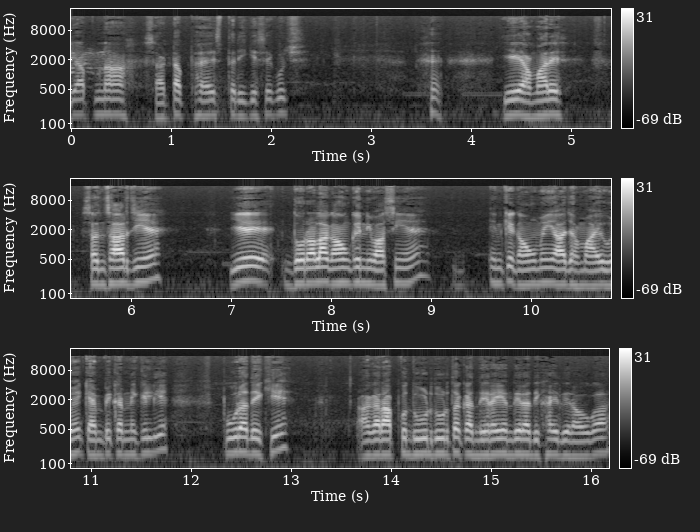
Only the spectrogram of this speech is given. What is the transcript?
ये अपना सेटअप है इस तरीके से कुछ। ये हमारे संसार जी हैं। ये दोराला गाँव के निवासी हैं। इनके गाँव में ही आज हम आए हुए हैं कैंपिंग करने के लिए। पूरा देखिए। अगर आपको दूर दूर तक अंधेरा ही अंधेरा दिखाई दे रहा होगा,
